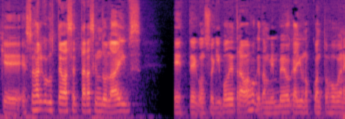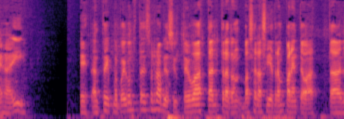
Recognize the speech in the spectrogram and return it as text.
que eso es algo que usted va a estar haciendo lives este, con su equipo de trabajo, que también veo que hay unos cuantos jóvenes ahí. Antes, ¿me puede contestar eso rápido? Si usted va a estar tratando, va a ser así de transparente, va a estar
